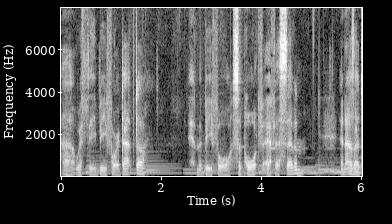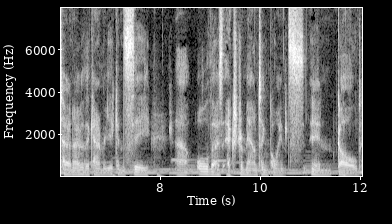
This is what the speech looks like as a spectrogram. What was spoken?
uh, with the B4 adapter and the B4 support for FS7. And as I turn over the camera, you can see uh, all those extra mounting points in gold.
